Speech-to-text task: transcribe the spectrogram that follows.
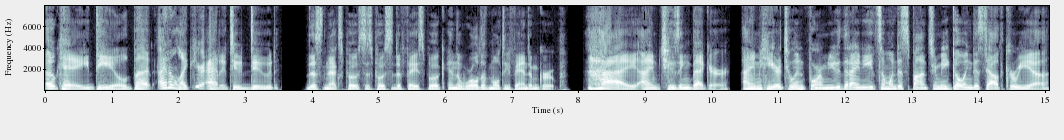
Okay, deal, but I don't like your attitude, dude. This next post is posted to Facebook in the World of Multi-Fandom group. Hi, I'm Choosing Beggar. I'm here to inform you that I need someone to sponsor me going to South Korea.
